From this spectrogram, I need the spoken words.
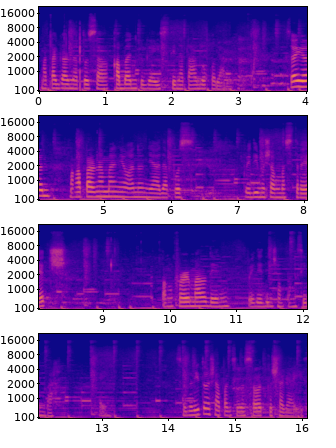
matagal na to sa kaban ko guys. Tinatago ko lang. So yun, makapal naman yung ano niya. Tapos pwede mo siyang ma-stretch. Pang formal din. Pwede din siyang pang simba. Okay. So ganito siya pag sinusuot ko siya guys.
